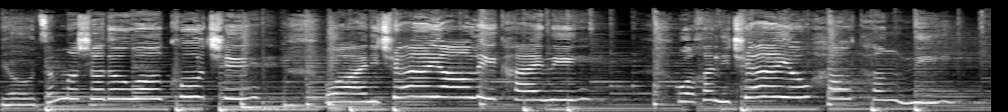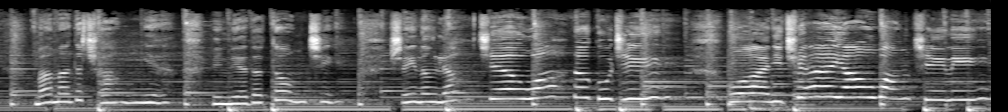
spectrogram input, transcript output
又怎么舍得我哭泣？我爱你却要离开你，我恨你却又好。漫漫的长夜，凛冽的冬季，谁能了解我的孤寂？我爱你，却要忘记你；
